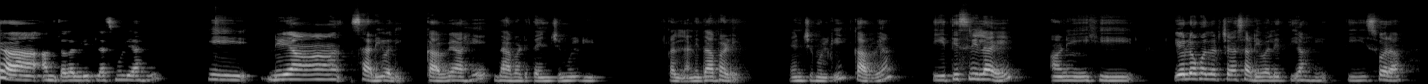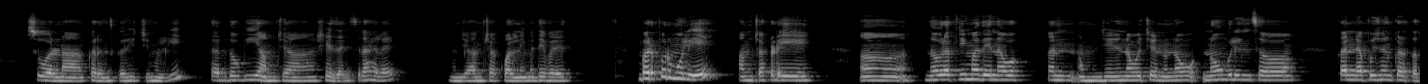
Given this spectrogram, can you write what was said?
ह्या आमच्या गल्लीतल्याच मुली आहे. ही निळ्या साडीवाली काव्य आहे. दाभाडे त्यांची मुलगी कल्याणी दाभाडे यांची मुलगी काव्या. ती तिसरीला आहे आणि ही येलो कलरच्या साडीवाली ती आहे. ती स्वरा सुवर्णा करंजकर हिची मुलगी. तर दोघी आमच्या शेजारीच राहायला आहे म्हणजे आमच्या कॉलनीमध्ये बरेच भरपूर मुली आहे आमच्याकडे नवरात्रीमध्ये नव कन म्हणजे नवचे नऊ नऊ मुलींचं कन्यापूजन करतात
